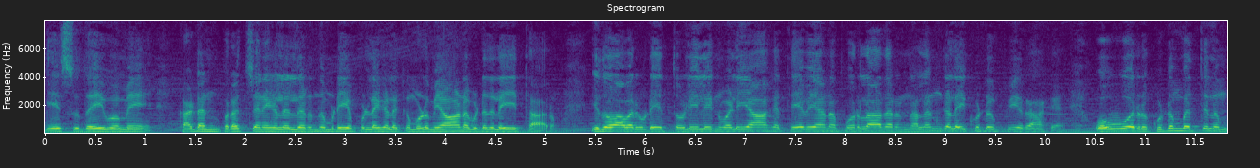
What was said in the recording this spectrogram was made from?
இயேசு தெய்வமே கடன் பிரச்சனைகளிலிருந்து உடைய பிள்ளைகளுக்கு முழுமையான விடுதலையை தாரும். இதோ அவருடைய தொழிலின் வழியாக தேவையான பொருளாதார நலன்களை கொடுப்பீராக. ஒவ்வொரு குடும்பத்திலும்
